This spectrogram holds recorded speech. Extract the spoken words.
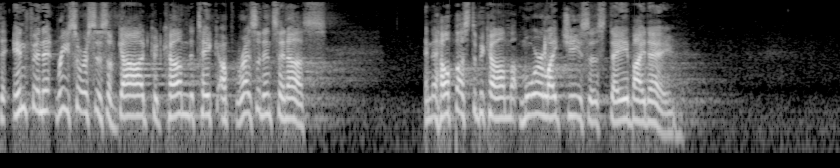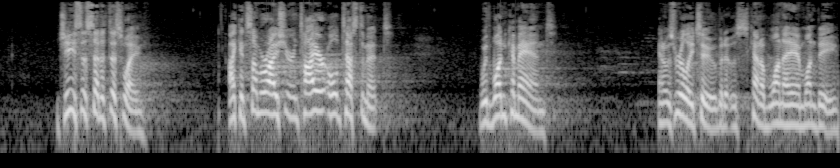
the infinite resources of God could come to take up residence in us and to help us to become more like Jesus day by day. Jesus said it this way I can summarize your entire Old Testament with one command. And it was really two, but it was kind of 1A and 1B.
